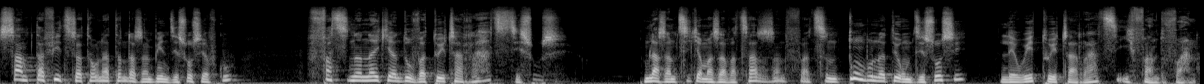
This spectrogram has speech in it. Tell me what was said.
Samy tafiditra tao anatin'ny razamben'i Jesosy avokoa, fa tsy nanaiky handova toetra ratsy Jesosy. Milaza amintsika mazava tsara izany fa tsy nitombona teo amin'i Jesosy ilay hoe toetra ratsy ifandovana.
